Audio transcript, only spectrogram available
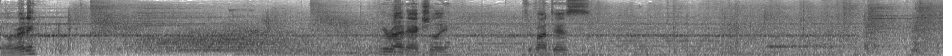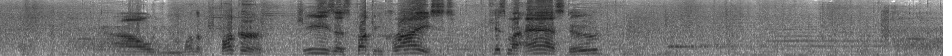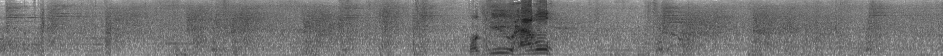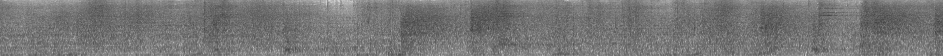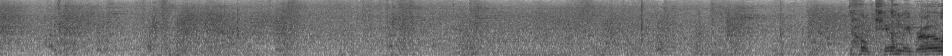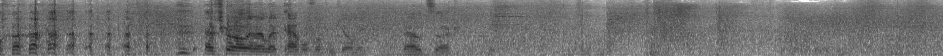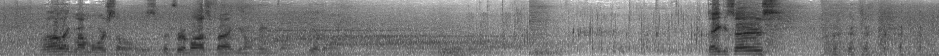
Y'all ready? You're right, actually. Cervantes. Ow, you motherfucker! Jesus fucking Christ! Kiss my ass, dude! Fuck you, Havel! Don't kill me, bro. After all that, I let Havel fucking kill me. That would suck. Well, I like my more souls, but for a boss fight, you don't need the, the other one. Thank you, sirs.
